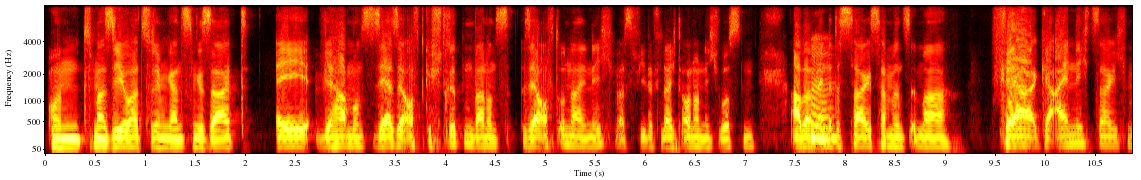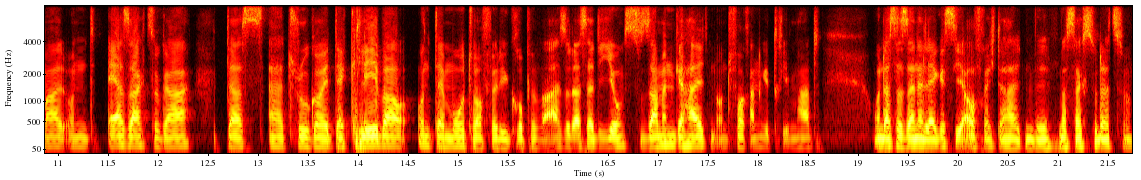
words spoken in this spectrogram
Und Maseo hat zu dem Ganzen gesagt, ey, wir haben uns sehr, sehr oft gestritten, waren uns sehr oft uneinig, was viele vielleicht auch noch nicht wussten. Aber am Ende mhm. des Tages haben wir uns immer fair geeinigt, sage ich mal. Und er sagt sogar, dass äh, Trugoy der Kleber und der Motor für die Gruppe war. Also, dass er die Jungs zusammengehalten und vorangetrieben hat und dass er seine Legacy aufrechterhalten will. Was sagst du dazu?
